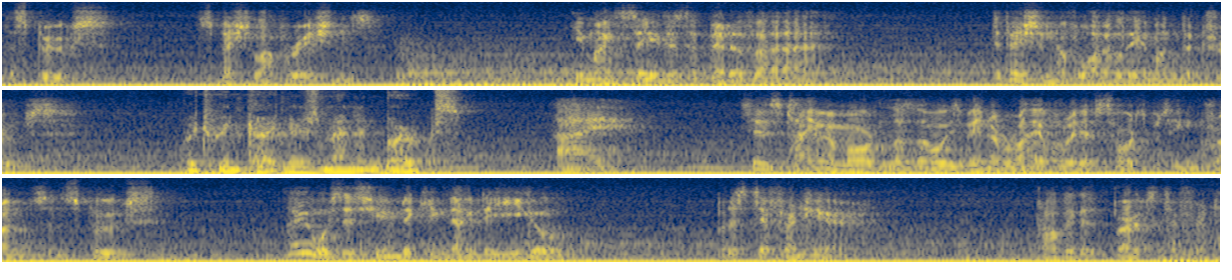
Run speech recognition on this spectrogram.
The spooks. Special operations. You might say there's a bit of a division of loyalty among the troops. Between Keitner's men and Burke's? Aye. Since time immortal, there's always been a rivalry of sorts between grunts and spooks. I always assumed it came down to ego. But it's different here. Probably because Burke's different.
